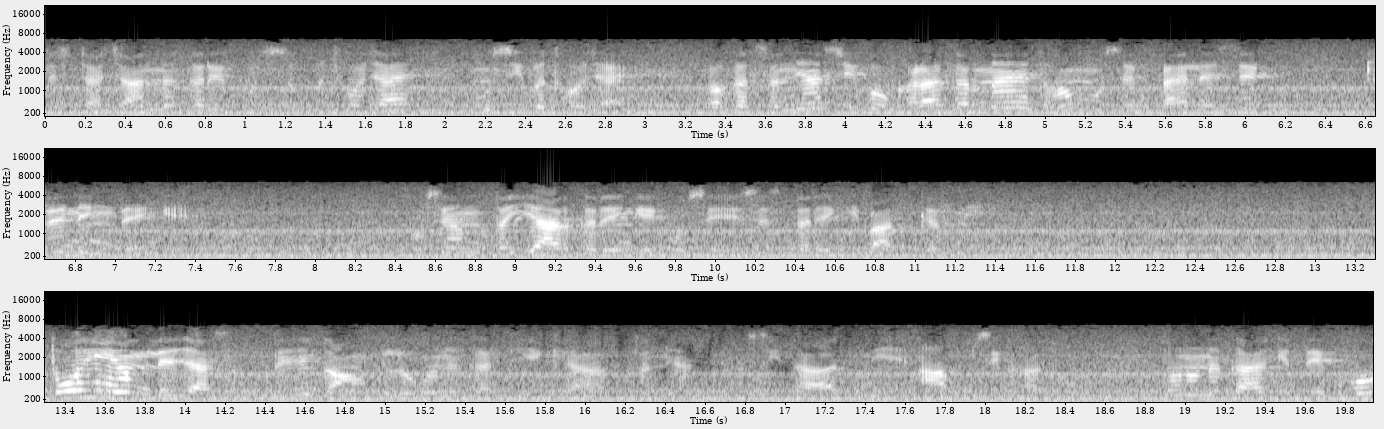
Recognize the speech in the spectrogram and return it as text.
शिष्टाचार न करे, कुछ से कुछ हो जाए, मुसीबत हो जाए। तो अगर सन्यासी को खड़ा करना है तो हम उसे पहले से ट्रेनिंग देंगे। उसे हम तैयार करेंगे उसे इस इस तरह की बात करनी है। तो ही हम ले जा सकते हैं। गाँव के लोगों ने कहा, ठीक है, आप सन्यासी सीधा आदमी है, आप सिखा दो। तो उन्होंने कहा कि देखो,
